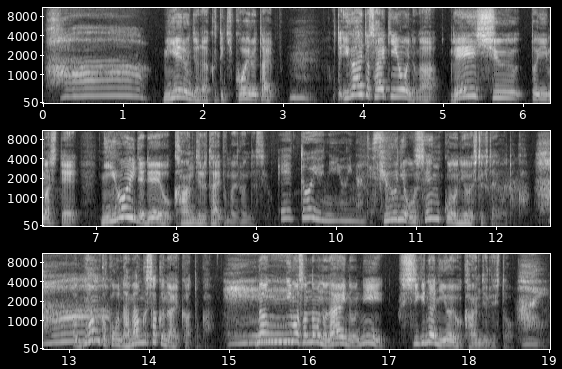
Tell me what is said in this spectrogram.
はあ。見えるんじゃなくて聞こえるタイプ。うん。あと意外と最近多いのが、霊臭と言いまして、匂いで霊を感じるタイプもいるんですよ。え、どういう匂いなんですか？急にお線香の匂いしてきたよとか、はあ。なんかこう生臭くないかとか。何にもそんなものないのに不思議な匂いを感じる人。はい。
